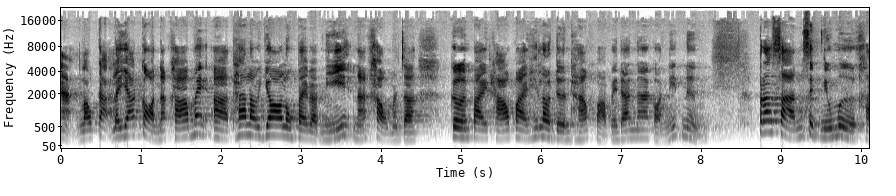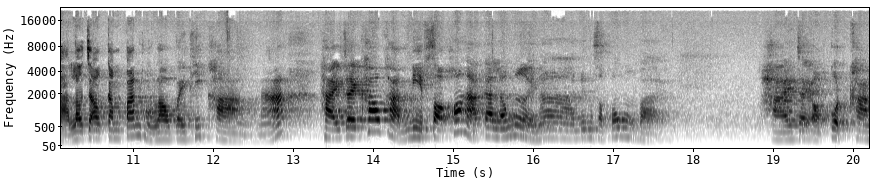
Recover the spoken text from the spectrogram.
อะเรากะระยะก่อนนะคะ ไม่อ่าถ้าเราย่อลงไปแบบนี้นะ เข่ามันจะ เกินปลายเท้าไปให้เราเดินเท้าขวาไปด้านหน้าก่อนนิดหนึ่งประสาน10นิ้วมือค่ะ เราจะเอากำปั้นของเราไปที่คางนะหายใจเข้าค่ะหนีบศอกข้าหากันแล้วเงยหน้า ดึงสะโพกลงไปหายใจออกกดคาง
